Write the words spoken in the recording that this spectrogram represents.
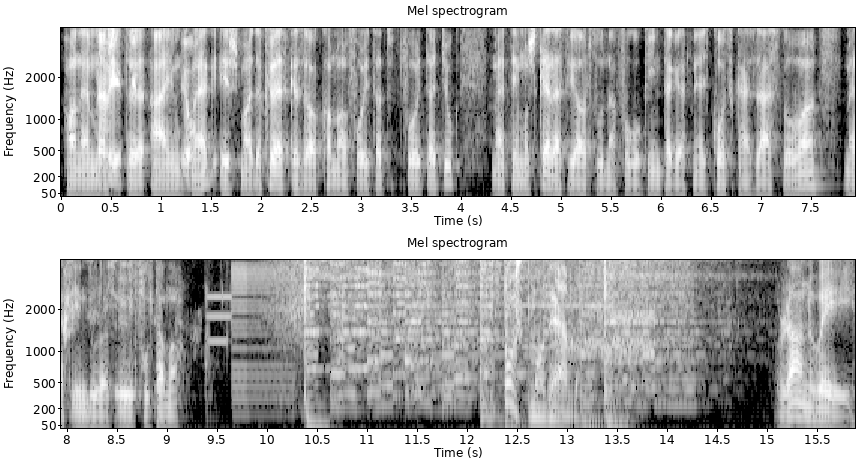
hanem ne most lépjünk. álljunk Jó. meg, és majd a következő alkalommal folytat, folytatjuk, mert én most Keleti Artúrnak fogok integetni egy kockás zászlóval, mert indul az ő futama. Postmodem. Runway.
